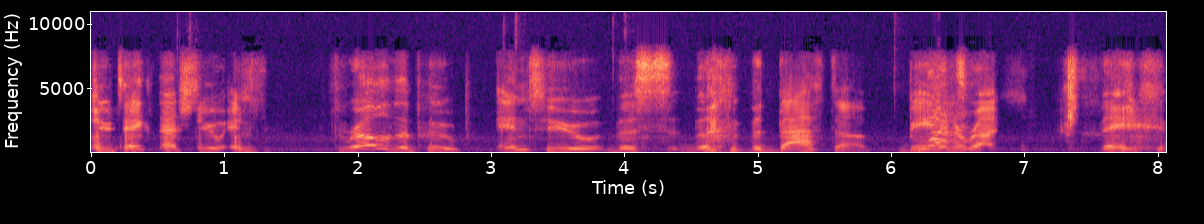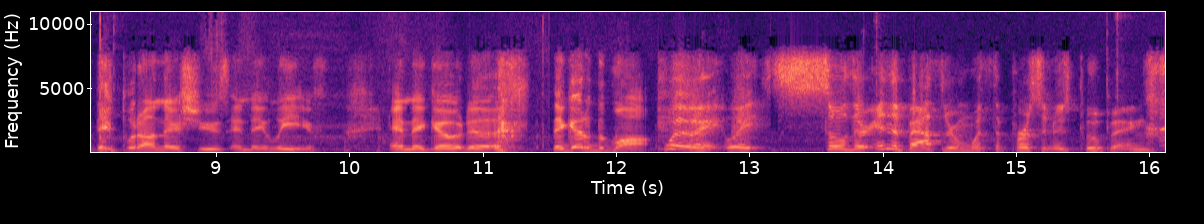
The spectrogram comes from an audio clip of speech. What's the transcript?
to take that shoe and throw the poop into this the, the bathtub. Being in a rush, they they put on their shoes and they leave, and they go to they go to the mall. Wait, wait, wait. So they're in the bathroom with the person who's pooping.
